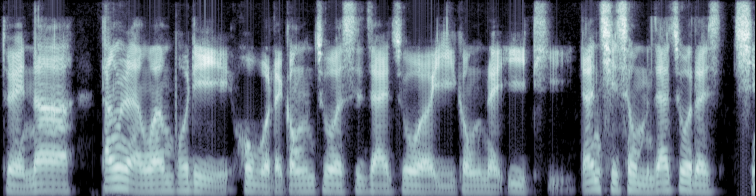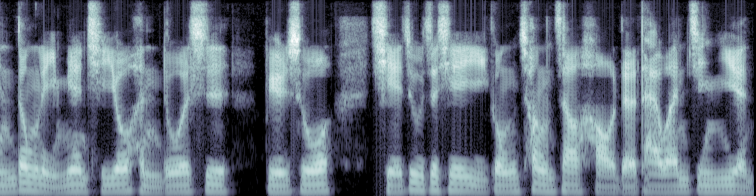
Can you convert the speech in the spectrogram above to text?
对，那当然，OneBody 或我的工作是在做移工的议题，但其实我们在做的行动里面，其实有很多是，比如说协助这些移工创造好的台湾经验。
